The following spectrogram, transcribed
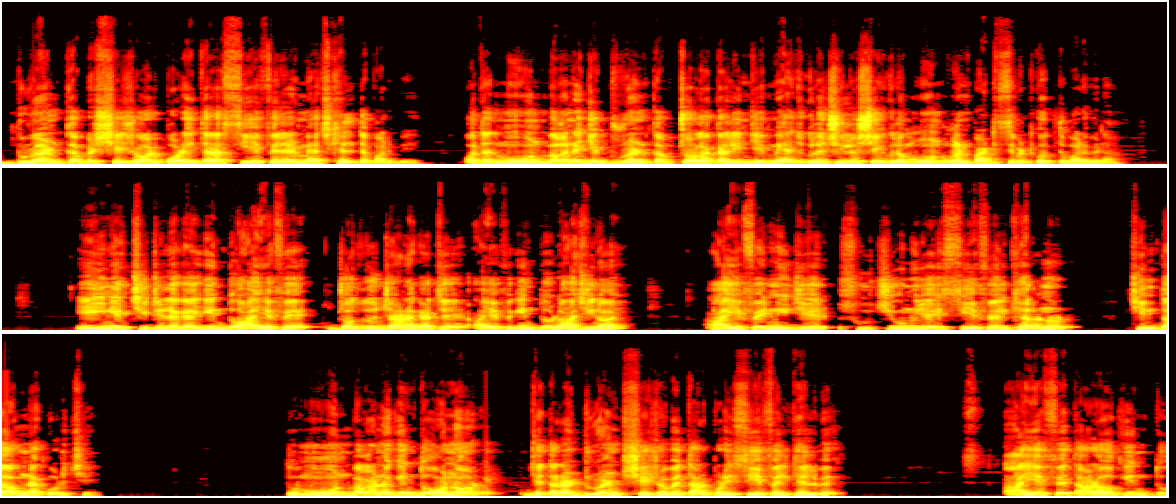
ডুরান্ড কাপের শেষ হওয়ার পরেই তারা সিএফএল এর ম্যাচ খেলতে পারবে। অর্থাৎ মোহনবাগানের যে ডুরান্ড কাপ চলাকালীন যে ম্যাচগুলো ছিল, সেগুলো মোহনবাগান পার্টিসিপেট করতে পারবে না। এই নিয়ে চিঠি লেখায় কিন্তু আইএফএ, যতদূর জানা গেছে, আইএফএ কিন্তু রাজি নয়। আইএফএ নিজের সূচি অনুযায়ী সিএফএল খেলানোর চিন্তাভাবনা করছে। তো মোহনবাগানও কিন্তু অনর যে তারা ডুরান্ড শেষ হবে, তারপরেই সিএফএল খেলবে। আইএফএ তারাও কিন্তু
